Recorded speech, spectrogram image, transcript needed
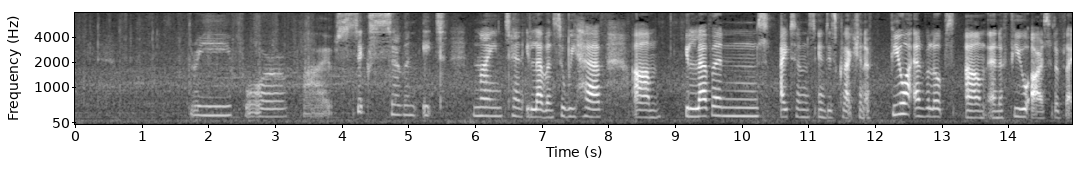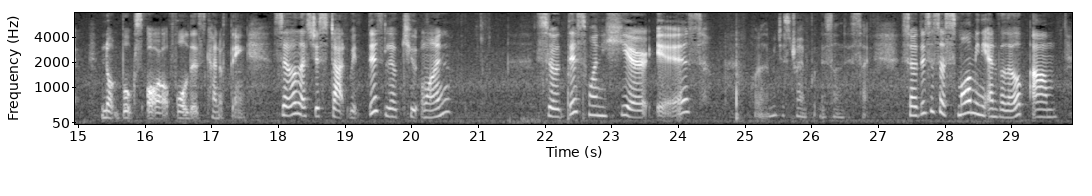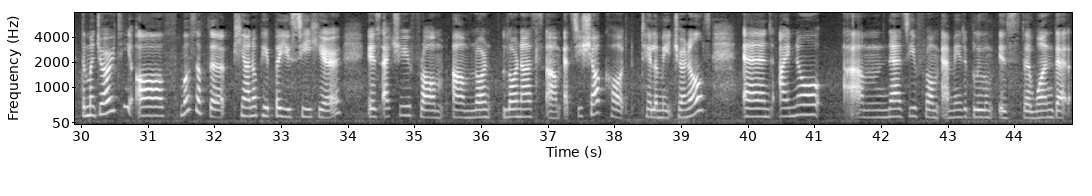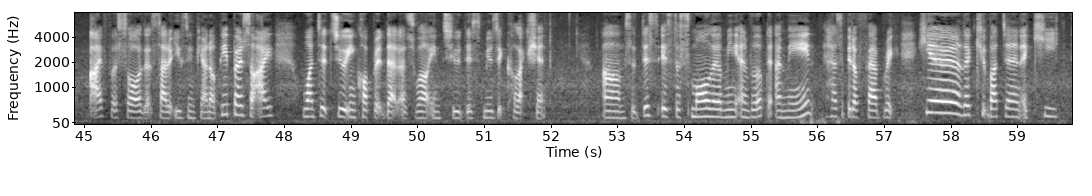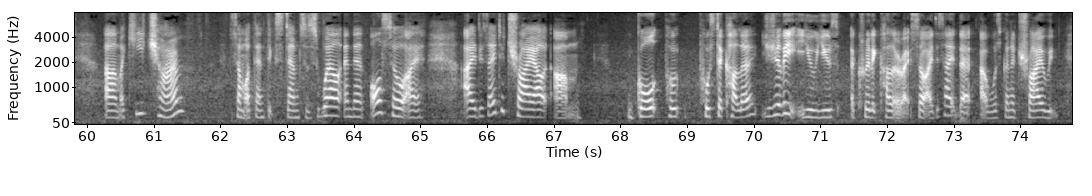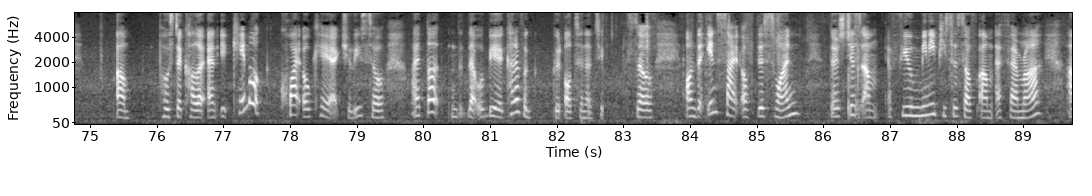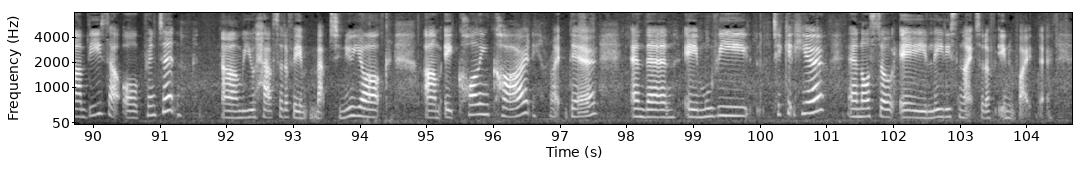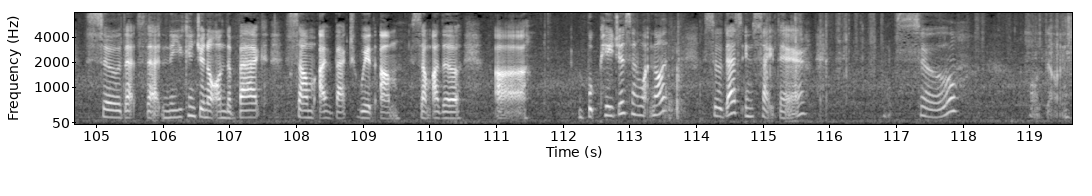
three, four, five, six, seven, eight, nine, ten, eleven. So we have um, 11 items in this collection. A few are envelopes um, and a few are sort of like notebooks or folders kind of thing. So let's just start with this little cute one. So this one here is, hold on, let me just try and put this on this side. So this is a small mini envelope. Um, the majority of, most of the piano paper you see here is actually from um, Lorna's um, Etsy shop called TaylorMade Journals. And I know um, Nazi from Amity Bloom is the one that I first saw that started using piano paper so I wanted to incorporate that as well into this music collection. Um, so this is the small little mini envelope that I made. It has a bit of fabric here, a little cute button, a key, um, a key charm, some authentic stamps as well, and then also I, I decided to try out um, gold po poster color. Usually you use acrylic color, right? So I decided that I was gonna try with um, poster color and it came out quite okay actually. So I thought that would be a kind of a good alternative. So on the inside of this one there's just um, a few mini pieces of um, ephemera. Um, these are all printed. Um, you have sort of a map to New York um, a calling card right there and then a movie ticket here and also a ladies night sort of invite there so that's that. And then you can journal on the back. Some I've backed with um, some other uh, book pages and whatnot. So that's inside there. So hold on.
